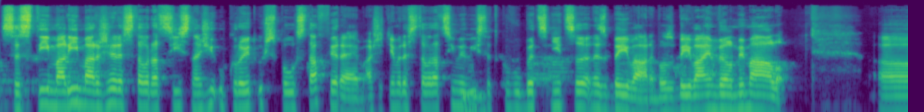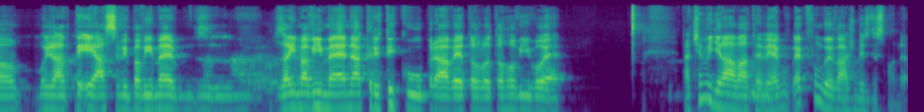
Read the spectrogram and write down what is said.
se z té malé marže restaurací snaží ukrojit už spousta firem a že těm restauracím ve mhm. výsledku vůbec nic nezbývá, nebo zbývá jim velmi málo. Uh, možná ty i já si vybavíme zajímavý jména kritiků právě tohle toho vývoje. Na čem vyděláváte vy? Jak, jak funguje váš business model?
